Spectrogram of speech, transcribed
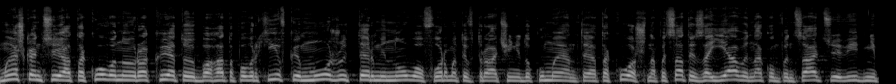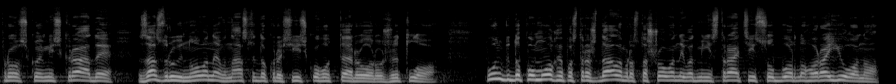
Мешканці атакованої ракетою багатоповерхівки можуть терміново оформити втрачені документи, а також написати заяви на компенсацію від Дніпровської міськради за зруйноване внаслідок російського терору житло. Пункт допомоги постраждалим розташований в адміністрації Соборного району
